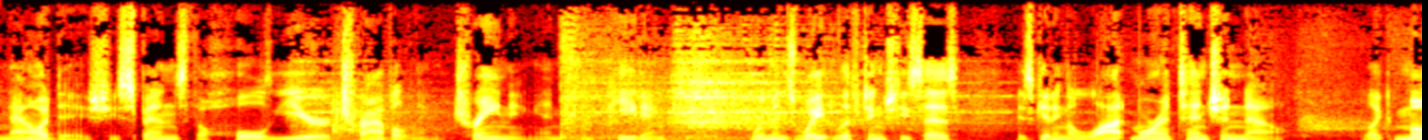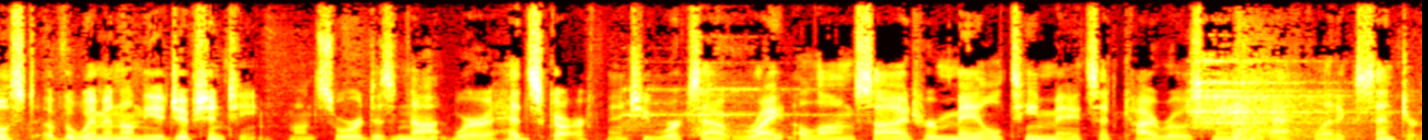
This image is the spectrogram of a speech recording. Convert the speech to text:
Nowadays, she spends the whole year traveling, training, and competing. Women's weightlifting, she says, is getting a lot more attention now. Like most of the women on the Egyptian team, Mansour does not wear a headscarf, and she works out right alongside her male teammates at Cairo's main athletic center.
